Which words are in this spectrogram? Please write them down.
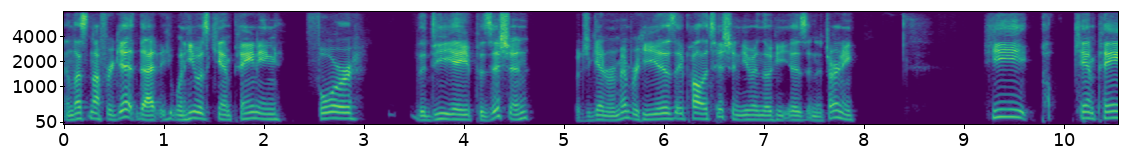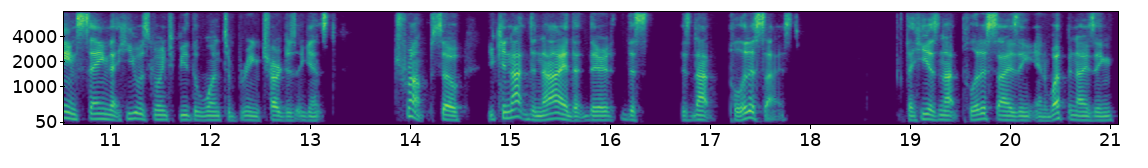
And let's not forget that when he was campaigning for the DA position, which again, remember, he is a politician, even though he is an attorney, he p- campaigned saying that he was going to be the one to bring charges against Trump. So you cannot deny that there this is not politicized, that he is not politicizing and weaponizing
